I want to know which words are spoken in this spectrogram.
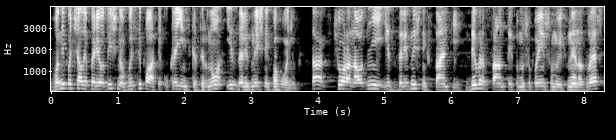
вони почали періодично висипати українське зерно із залізничних вагонів. Так, вчора на одній із залізничних станцій диверсанти, тому що по-іншому їх не назвеш,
